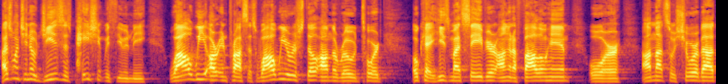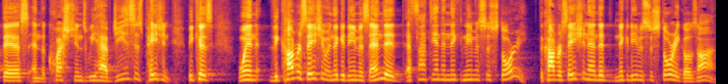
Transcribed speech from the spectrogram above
I just want you to know Jesus is patient with you and me while we are in process, while we are still on the road toward, okay, he's my Savior, I'm going to follow him, or I'm not so sure about this, and the questions we have. Jesus is patient because when the conversation with Nicodemus ended, that's not the end of Nicodemus' story. The conversation ended, Nicodemus' story goes on.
